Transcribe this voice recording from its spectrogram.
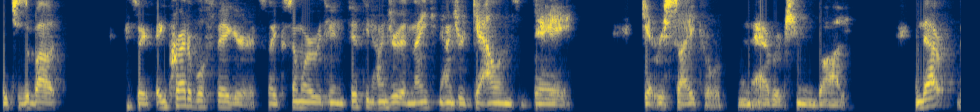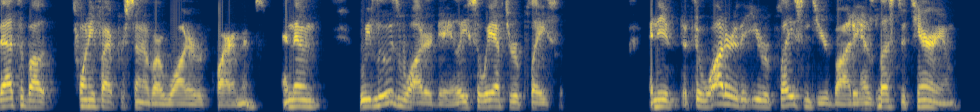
which is about it's an incredible figure. It's like somewhere between 1500 and 1900 gallons a day get recycled in an average human body. And that that's about 25% of our water requirements. And then we lose water daily, so we have to replace it. And if, if the water that you replace into your body has less deuterium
